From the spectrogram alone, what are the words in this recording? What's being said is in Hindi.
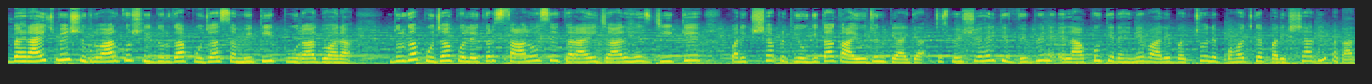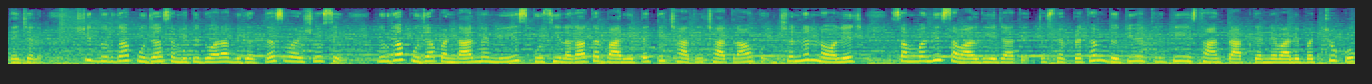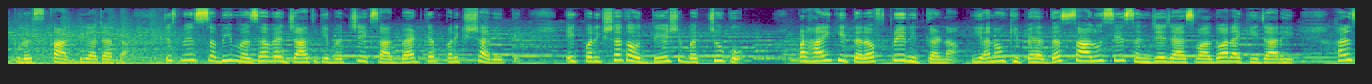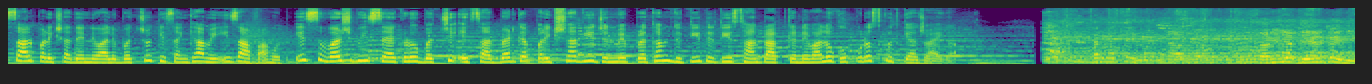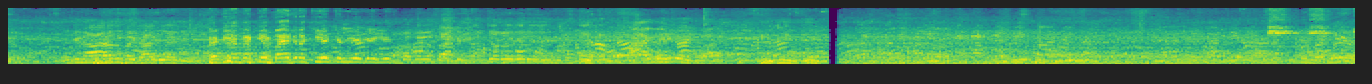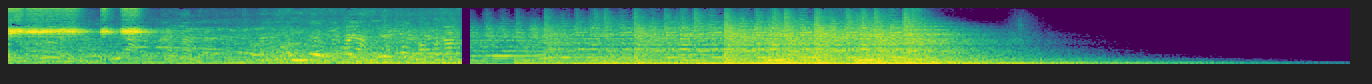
बहराइच में शुक्रवार को श्री दुर्गा पूजा समिति पूरा द्वारा। दुर्गा पूजा को लेकर सालों से कराई जा रहे जी के परीक्षा प्रतियोगिता का आयोजन किया गया, जिसमें शहर के विभिन्न इलाकों के रहने वाले बच्चों ने पहुंचकर परीक्षा दी, बताते चले। श्री दुर्गा पूजा समिति द्वारा विगत 10 वर्षों से दुर्गा पूजा पंडाल में मेज, कुर्सी लगाकर बारहवीं तक के छात्र छात्राओं को जनरल नॉलेज संबंधित सवाल दिए जाते, जिसमें प्रथम, द्वितीय, तृतीय स्थान प्राप्त करने वाले बच्चों को पुरस्कार दिया जाता। जिसमें सभी मज़हब व जाति के बच्चे एक साथ बैठकर परीक्षा देते। एक परीक्षा का उद्देश्य बच्चों को पढ़ाई की तरफ़ प्रेरित करना। यह अनोखी पहल 10 सालों से संजय जायसवाल द्वारा की जा रही। हर साल परीक्षा देने वाले बच्चों की संख्या में इजाफा होता इस वर्ष भी सैकड़ों बच्चे एक साथ बैठकर परीक्षा दिए, जिनमें प्रथम, द्वितीय, तृतीय स्थान प्राप्त करने वालों को पुरस्कृत किया जाएगा। सर लेकिन आया तो बैठा दिया जी। बैठिए बैठिए बाइक रखिए चलिए जाइए।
